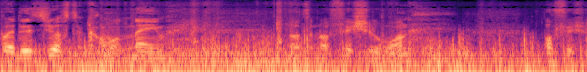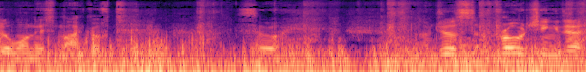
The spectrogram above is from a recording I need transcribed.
but it's just a common name, not an official one. Official one is Mackoght. So I'm just approaching the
